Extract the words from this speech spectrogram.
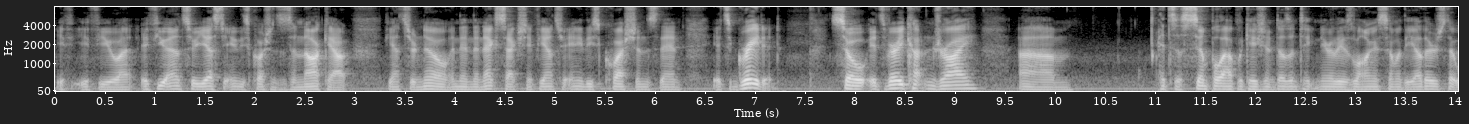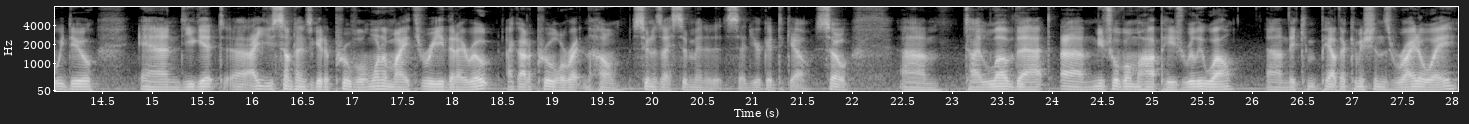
if, if you uh, if you answer yes to any of these questions, it's a knockout. If you answer no, and then the next section, if you answer any of these questions, then it's graded. So it's very cut and dry. Um, it's a simple application. It doesn't take nearly as long as some of the others that we do, and you get. Uh, I use sometimes get approval. One of my three that I wrote, I got approval right in the home as soon as I submitted it. it said you're good to go. So, um, I love that. Um, Mutual of Omaha pays really well. Um, they can pay out their commissions right away,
